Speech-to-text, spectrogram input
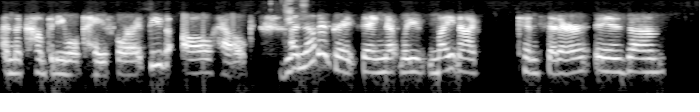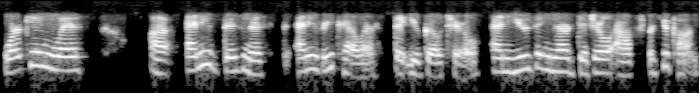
and the company will pay for it. These all help. These- Another great thing that we might not consider is um, working with uh, any business, any retailer that you go to, and using their digital apps for coupons.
